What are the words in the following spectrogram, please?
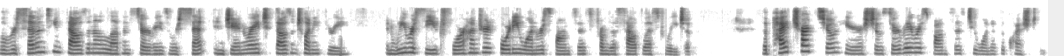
Over 17,011 surveys were sent in January 2023 and we received 441 responses from the Southwest region. The pie charts shown here show survey responses to one of the questions.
